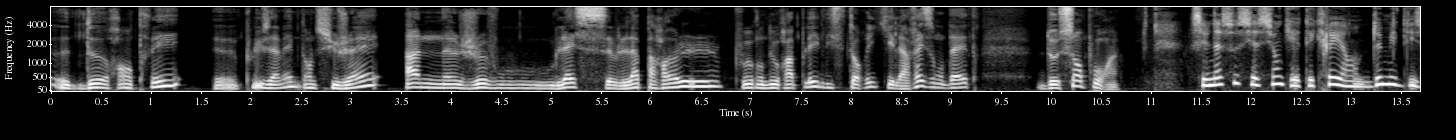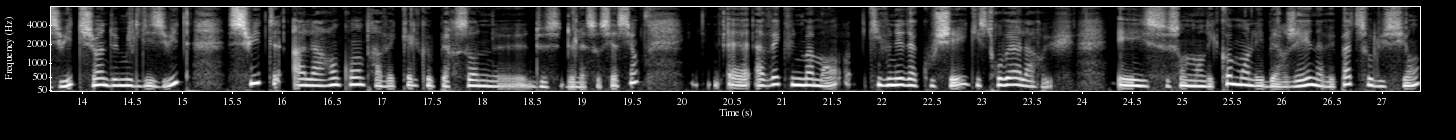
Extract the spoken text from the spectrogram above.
euh, de rentrer plus à même dans le sujet. Anne, je vous laisse la parole pour nous rappeler l'historique et la raison d'être de 100 pour 1. C'est une association qui a été créée en 2018, juin 2018, suite à la rencontre avec quelques personnes euh, de, l'association, euh, avec une maman qui venait d'accoucher, qui se trouvait à la rue. Et ils se sont demandé comment l'héberger, n'avaient pas de solution.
